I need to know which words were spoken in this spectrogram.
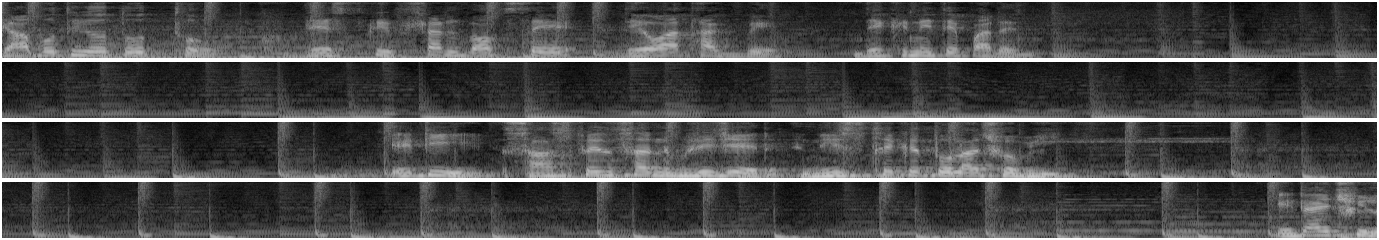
যাবতীয় তথ্য ডেসক্রিপশন বক্সে দেওয়া থাকবে, দেখে নিতে পারেন। এটি সাসপেনশন ব্রিজের নিচ থেকে তোলা ছবি। এটাই ছিল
